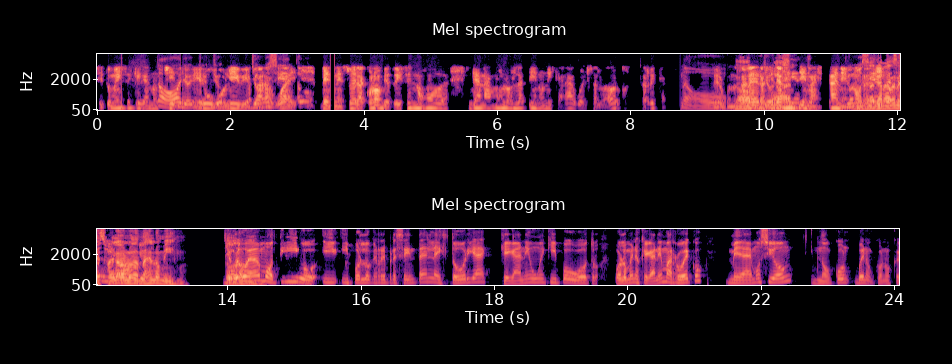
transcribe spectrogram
Si tú me dices que ganó Chile, Perú, Bolivia, Paraguay, Venezuela, Colombia, tú dices, no jodas, ganamos los latinos, Nicaragua, El Salvador, Costa Rica. No, pero cuando sale de Brasil Argentina, están en otra liga. Venezuela o lo demás es lo mismo. Yo lo veo emotivo y, y, por lo que representa en la historia que gane un equipo u otro, por lo menos que gane Marruecos, me da emoción. No con, bueno, conozco,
